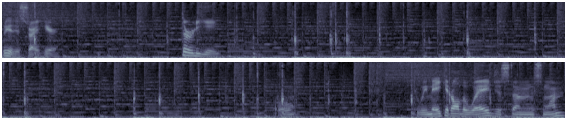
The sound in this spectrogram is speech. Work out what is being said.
Look at this right here. 38. We make it all the way just on this one?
